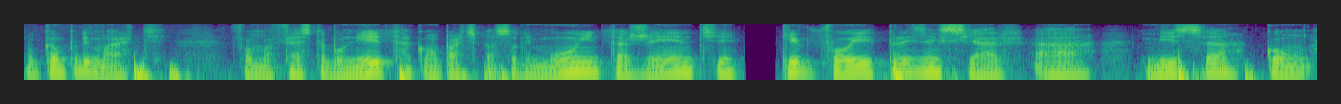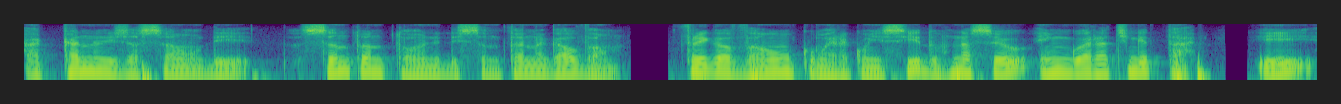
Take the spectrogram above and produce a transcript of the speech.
no Campo de Marte. Foi uma festa bonita, com a participação de muita gente que foi presenciar a missa com a canonização de Santo Antônio de Santana Galvão. Frei Galvão, como era conhecido, nasceu em Guaratinguetá e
